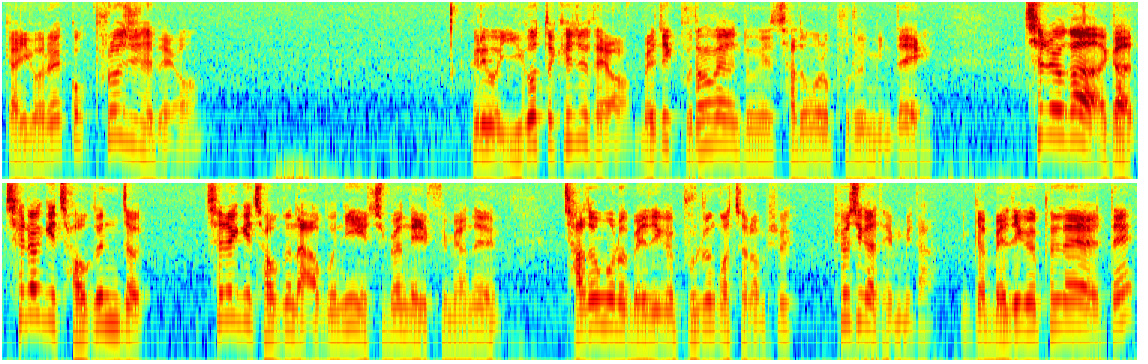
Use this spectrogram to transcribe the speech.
그러니까 이거를 꼭 풀어주셔야 돼요 그리고 이것도 켜주세요. 메딕 부상상을 통해서 자동으로 부름인데 체력가 그러니까 체력이 적은 적 체력이 적은 아군이 주변에 있으면은 자동으로 메딕을 부른 것처럼 표, 표시가 됩니다. 그러니까 메딕을 플레이할 때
